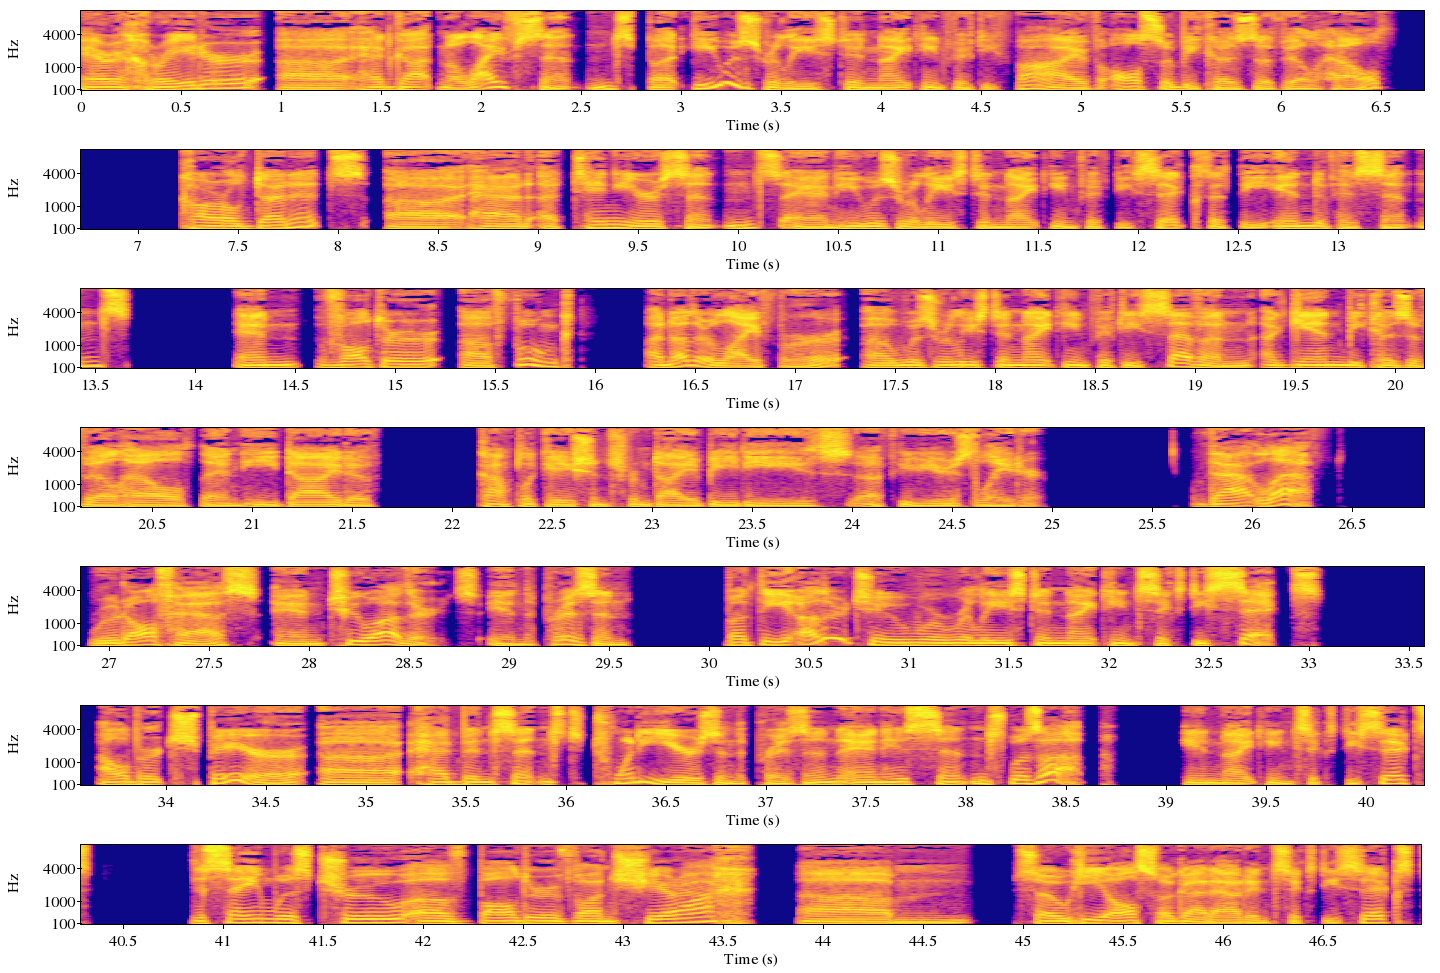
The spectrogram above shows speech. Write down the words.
Erich Raeder uh, had gotten a life sentence, but he was released in 1955 also because of ill health. Karl Dönitz uh, had a 10 year sentence, and he was released in 1956 at the end of his sentence. And Walter uh, Funk Another lifer uh, was released in 1957, again because of ill health, and he died of complications from diabetes a few years later. That left Rudolf Hess and two others in the prison, but the other two were released in 1966. Albert Speer uh, had been sentenced to 20 years in the prison, and his sentence was up in 1966. The same was true of Baldur von Schirach, um, so he also got out in 66.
